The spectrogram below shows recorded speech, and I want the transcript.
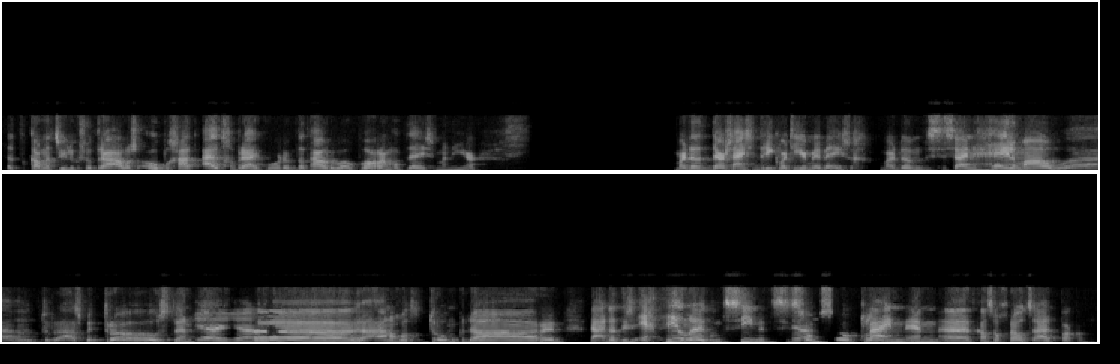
dat kan natuurlijk zodra alles open gaat uitgebreid worden. Dat houden we ook warm op deze manier. Maar dat, daar zijn ze drie kwartier mee bezig. Maar dan, ze zijn helemaal uh, terras met troost. En Ja, ja. uh, ja, nog wat gedronken daar. En, nou, dat is echt heel leuk om te zien. Het is Ja. soms zo klein en uh, het kan zo groot uitpakken.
